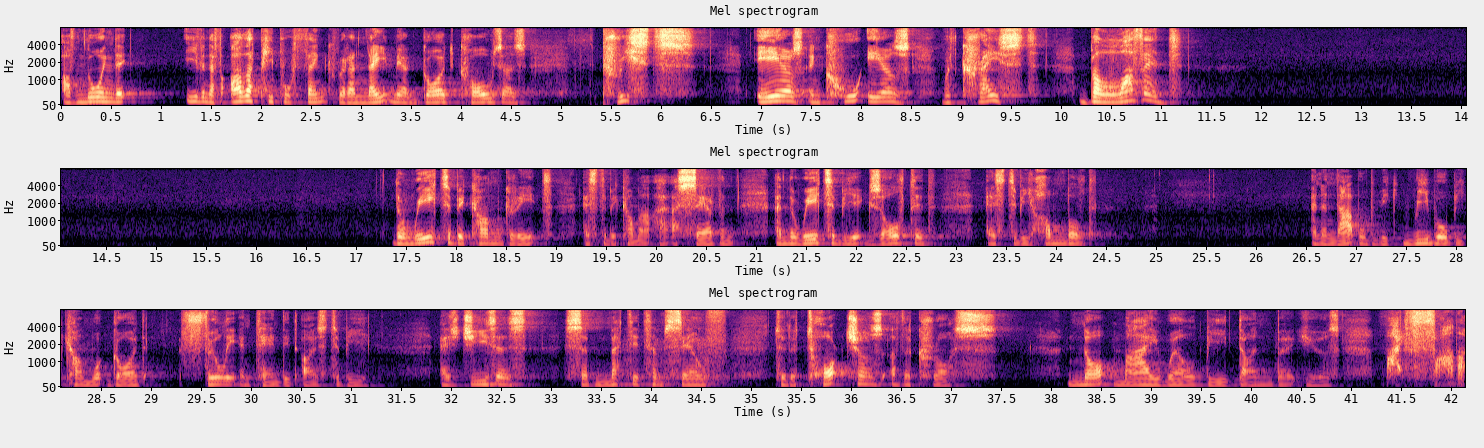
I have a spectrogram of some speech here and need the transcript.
of knowing that even if other people think we're a nightmare, God calls us priests, heirs and co heirs with Christ, beloved. The way to become great is to become a, a, servant, and the way to be exalted is to be humbled. And in that, will be, we will become what God fully intended us to be. As Jesus submitted himself to the tortures of the cross, not my will be done, but yours, my Father.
